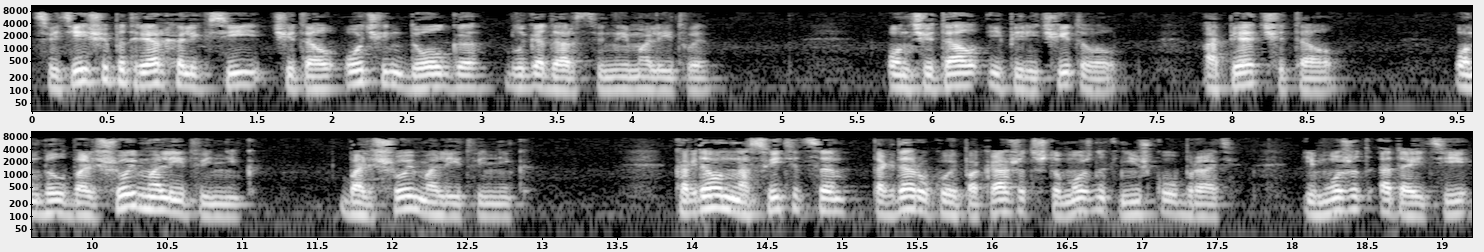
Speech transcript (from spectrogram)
Святейший патриарх Алексий читал очень долго благодарственные молитвы. Он читал и перечитывал, опять читал. Он был большой молитвенник, большой молитвенник. Когда он насытится, тогда рукой покажет, что можно книжку убрать, и может отойти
